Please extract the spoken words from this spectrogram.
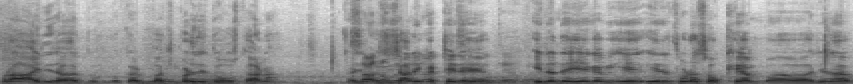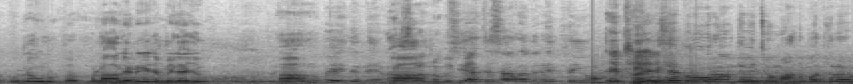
ਭਰਾ ਹੀ ਨਹੀਂ ਸਾਡਾ ਬਚਪਨ ਦੇ ਦੋਸਤ ਆ ਹਨਾ? ਅਸੀਂ ਸਾਰੇ ਇਕੱਠੇ ਰਹੇ। ਇਹਨਾਂ ਦੇ ਇਹ ਹੈਗਾ ਵੀ ਇਹ ਇਹ ਥੋੜਾ ਸੌਖਿਆ ਜਿਹੜਾ ਉਹਨਾਂ ਨੂੰ ਮਿਲਾ ਲੈਣਗੇ ਜੇ ਮਿਲਿਆ ਜੋ ਉਹਨੂੰ ਭੇਜ ਦਿੰਦੇ ਆ। ਹਾਂ। ਸਾਨੂੰ ਵੀ ਅੱਜ ਸਾਰਾ ਦਿਨ ਇੱਥੇ ਹੀ ਹੋ ਇੱਥੇ ਹੀ ਆ ਜੀ। ਕਿਸੇ ਪ੍ਰੋਗਰਾਮ ਦੇ ਵਿੱਚ ਉਹ ਮੰਗ ਪੱਤਰ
